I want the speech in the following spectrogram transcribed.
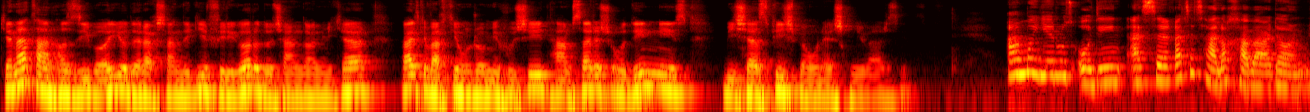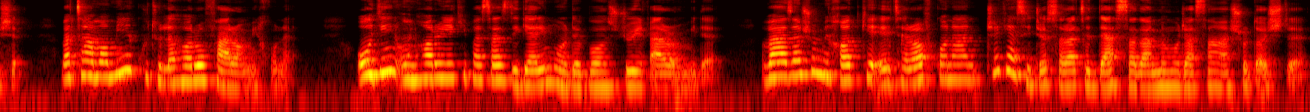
که نه تنها زیبایی و درخشندگی فریگا رو دوچندان می‌کرد بلکه وقتی اون رو میپوشید همسرش اودین نیز بیش از پیش به اون عشق میورزید اما یه روز اودین از سرقت طلا خبردار میشه و تمامی کوتوله ها رو فرا می‌خونه. اودین اونها رو یکی پس از دیگری مورد بازجویی قرار میده و ازشون می‌خواد که اعتراف کنن چه کسی جسارت دست زدن به مجسمش رو داشته.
